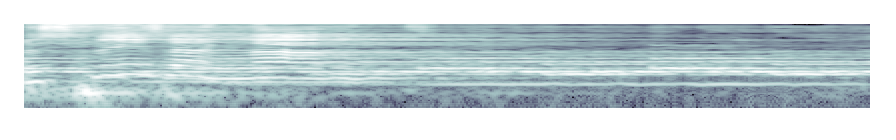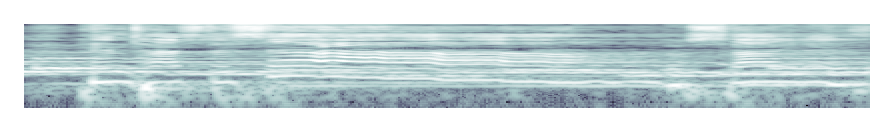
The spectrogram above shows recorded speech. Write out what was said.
displeased at night, and touched the sound of silence,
